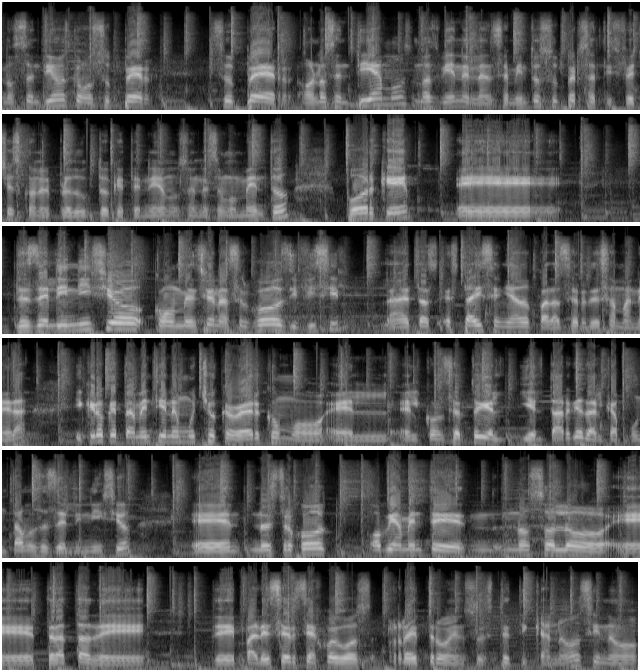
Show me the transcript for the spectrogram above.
nos sentimos como súper súper, o nos sentíamos más bien en lanzamiento súper satisfechos con el producto que teníamos en ese momento, porque eh, desde el inicio, como mencionas, el juego es difícil, la neta está diseñado para ser de esa manera y creo que también tiene mucho que ver como el, concepto y el, y el, target al que apuntamos desde el inicio. Eh, nuestro juego obviamente no solo eh, trata de de parecerse a juegos retro en su estética, ¿no? Sino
